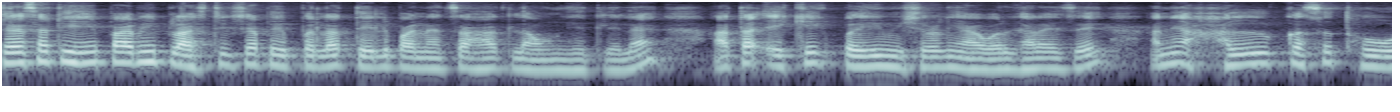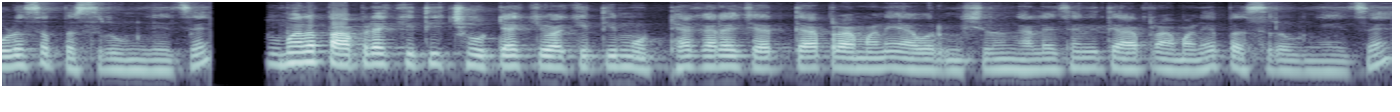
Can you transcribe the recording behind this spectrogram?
त्यासाठी हे पहा मी प्लास्टिकच्या पेपरला तेल पाण्याचा हात लावून घेतलेला आहे. आता एक एक पही मिश्रण यावर घालायचं आहे आणि हलकंसं थोडंसं पसरवून घ्यायचं आहे तुम्हाला पापड्या किती छोट्या किंवा किती मोठ्या करायच्या आहेत त्याप्रमाणे यावर मिश्रण घालायचं आणि त्याप्रमाणे पसरवून घ्यायचं आहे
